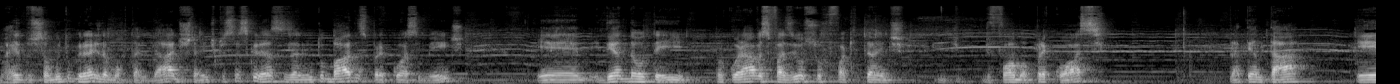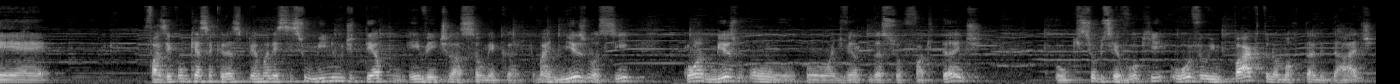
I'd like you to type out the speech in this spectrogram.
uma redução muito grande da mortalidade, justamente porque essas crianças eram intubadas precocemente, é, dentro da UTI procurava-se fazer o surfactante de, de forma precoce para tentar é, fazer com que essa criança permanecesse o mínimo de tempo em ventilação mecânica. Mas mesmo assim, com, mesmo com, com o advento da surfactante, o que se observou que houve um impacto na mortalidade,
